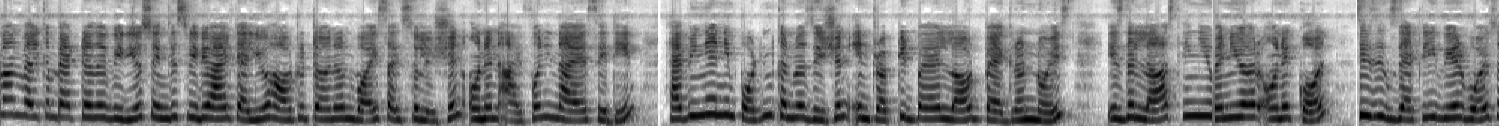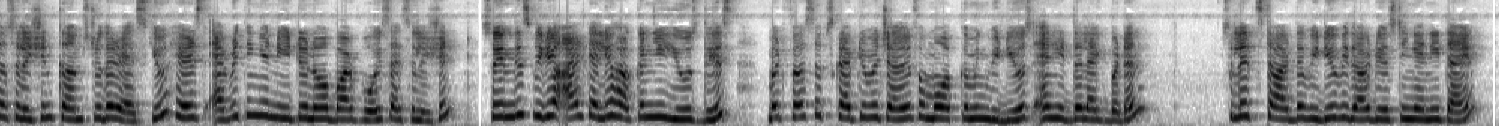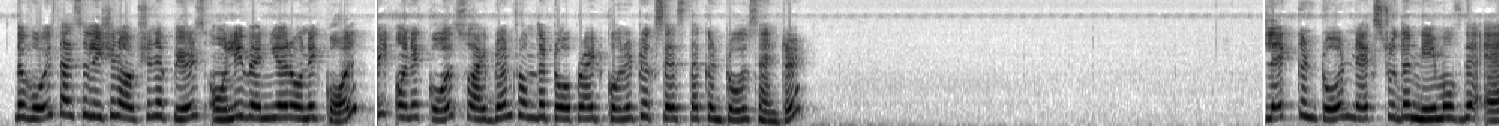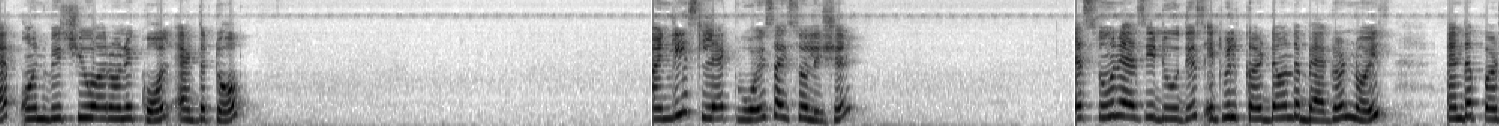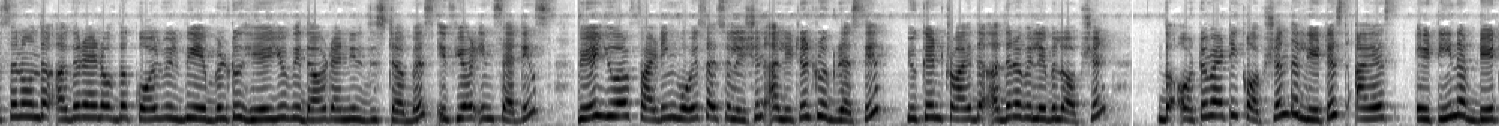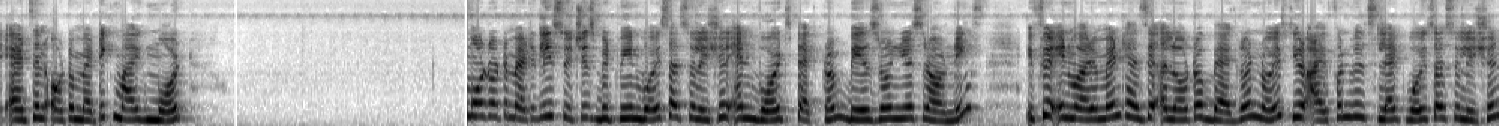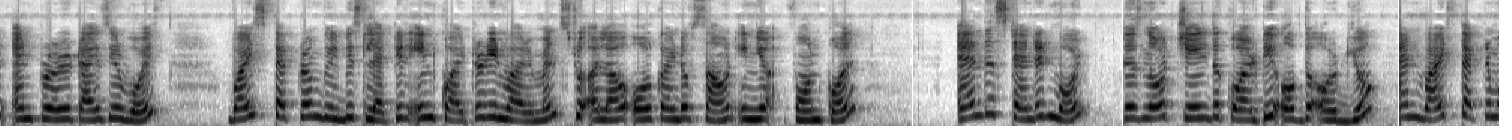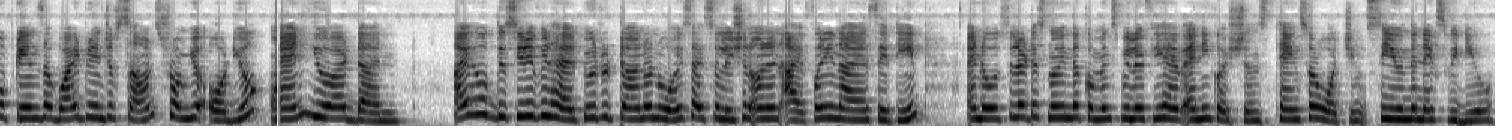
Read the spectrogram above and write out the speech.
everyone, welcome back to another video. So in this video, I'll tell you how to turn on voice isolation on an iPhone in iOS 18. Having an important conversation interrupted by a loud background noise is the last thing you when you are on a call. This is exactly where voice isolation comes to the rescue. Here's everything you need to know about voice isolation. So in this video, I'll tell you how can you use this. But first subscribe to my channel for more upcoming videos and hit the like button. So let's start the video without wasting any time. The voice isolation option appears only when you are on a call. On a call, swipe down from the top right corner to access the control center. Select control next to the name of the app on which you are on a call at the top. Finally, select voice isolation. As soon as you do this, it will cut down the background noise and the person on the other end of the call will be able to hear you without any disturbance. If you are in settings where you are finding voice isolation a little too aggressive, you can try the other available option. The automatic option, the latest iOS 18 update adds an automatic mic mode. Mode automatically switches between voice isolation and wide spectrum based on your surroundings. If your environment has a lot of background noise, your iPhone will select voice isolation and prioritize your voice. Wide spectrum will be selected in quieter environments to allow all kind of sound in your phone call. And the standard mode does not change the quality of the audio and wide spectrum obtains a wide range of sounds from your audio and you are done. I hope this video will help you to turn on voice isolation on an iPhone in iOS 18 and also let us know in the comments below if you have any questions. Thanks for watching. See you in the next video.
